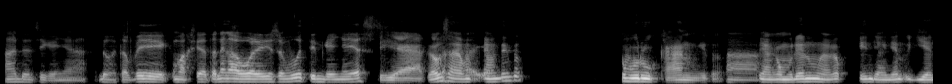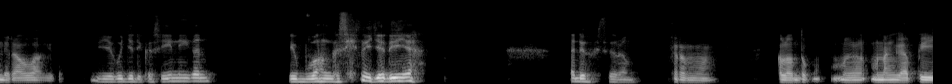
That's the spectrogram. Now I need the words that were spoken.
Ada sih kayaknya. Duh, tapi kemaksiatannya nggak boleh disebutin kayaknya, Yes. iya gak usah yang, yang penting tuh keburukan gitu Nah, yang kemudian menganggap ini jangan-jangan ujian dari Allah gitu iya gue jadi ke sini kan. Dibuang ke sini jadinya. Aduh, serem. serem kalau untuk me- menanggapi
